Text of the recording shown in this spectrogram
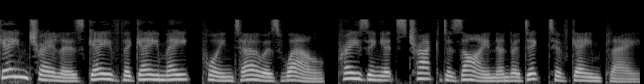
GameTrailers gave the game 8.0 as well, praising its track design and addictive gameplay.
